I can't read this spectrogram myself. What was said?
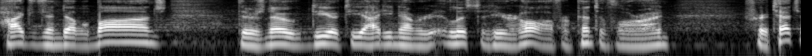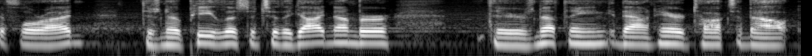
hydrogen double bonds. There's no DOT ID number listed here at all for pentafluoride. For tetrafluoride, there's no P listed to the guide number. There's nothing down here that talks about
